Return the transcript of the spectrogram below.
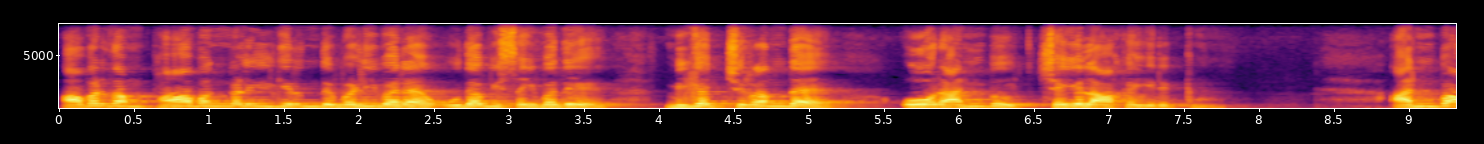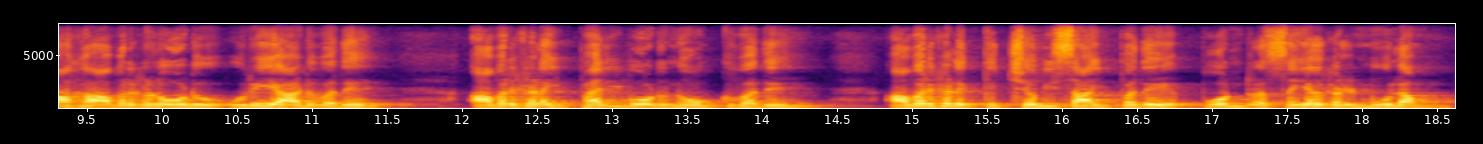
அவர்தம் பாவங்களில் இருந்து வெளிவர உதவி செய்வது மிகச் சிறந்த ஓர் அன்பு செயலாக இருக்கும். அன்பாக அவர்களோடு உரையாடுவது அவர்களை பரிவோடு நோக்குவது அவர்களுக்கு செவிசாய்ப்பது போன்ற செயல்கள் மூலம்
